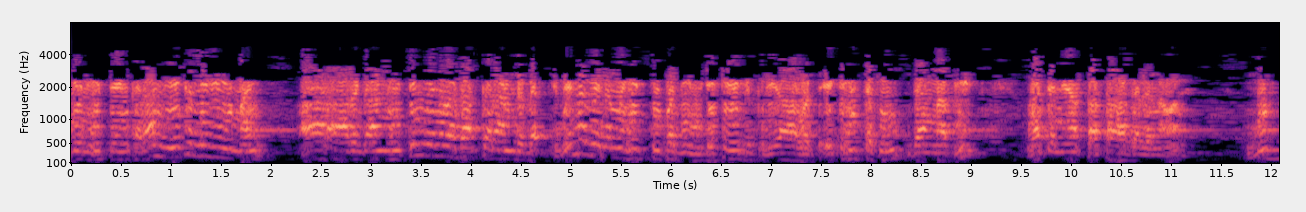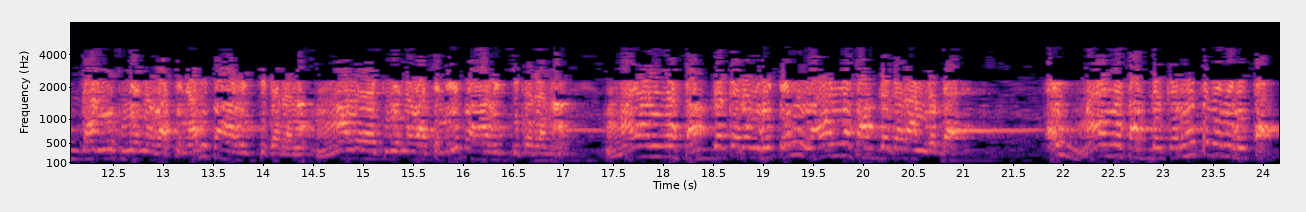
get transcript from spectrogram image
වෙන හිතෙන් කරන්නේ ඒක නෙවෙයිමයි. ආහාර ගන්න හිතින් වෙන වැඩක් කරන්න බෑ. වෙන වෙනම හිත උපදින එක එක ක්‍රියාවට එක හිතකින් දැන් අපි වචනයක් කතා කරනවා. බුද්ධං කියන වචනේ අපි පාවිච්චි කරනවා. මල කියන වචනේ පාවිච්චි කරනවා. මයන්න ශබ්ද කරන හිතෙන් ලයන්න ශබ්ද කරන්න බෑ. ඇයි මයන ශබ්ද කරනකොට වෙන හිතක්.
